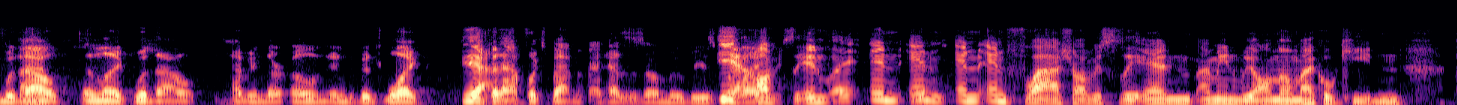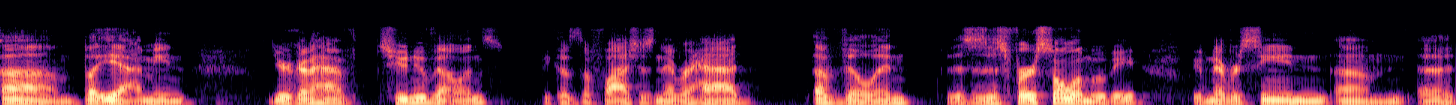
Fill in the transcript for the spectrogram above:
without I have, and like without having their own individual like yeah. Ben Affleck's Batman has his own movies. yeah, like, obviously, and and and, yeah. and and Flash, obviously, and I mean, we all know Michael Keaton. Um, but yeah, I mean, you're gonna have two new villains because the Flash has never had a villain. This is his first solo movie. We've never seen um, a,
